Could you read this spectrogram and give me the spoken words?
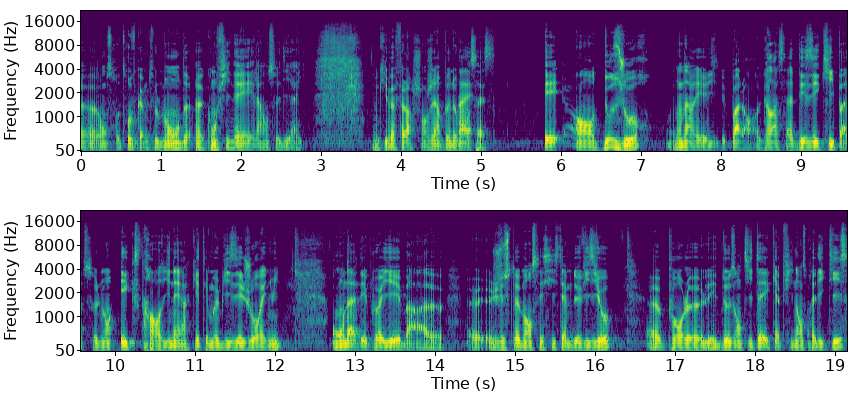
euh, on se retrouve comme tout le monde, euh, confiné, et là on se dit, aïe. Donc il va falloir changer un peu nos process. Et en 12 jours, on a réalisé, alors grâce à des équipes absolument extraordinaires qui étaient mobilisées jour et nuit, on a déployé bah, euh, euh, justement ces systèmes de visio euh, pour les deux entités, Cap Finance Predictis,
